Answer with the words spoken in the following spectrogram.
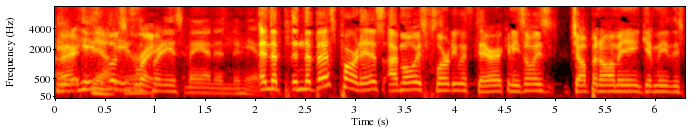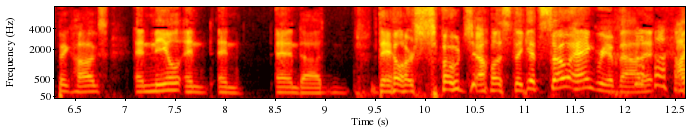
He, all right? he's, he Yeah. looks he's the prettiest man in New Hampshire. And the and the best part is I'm always flirty with Derek, and he's always jumping on me and giving me these big hugs. And Neal and and and uh, Dale are so jealous. They get so angry about it. Like I,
